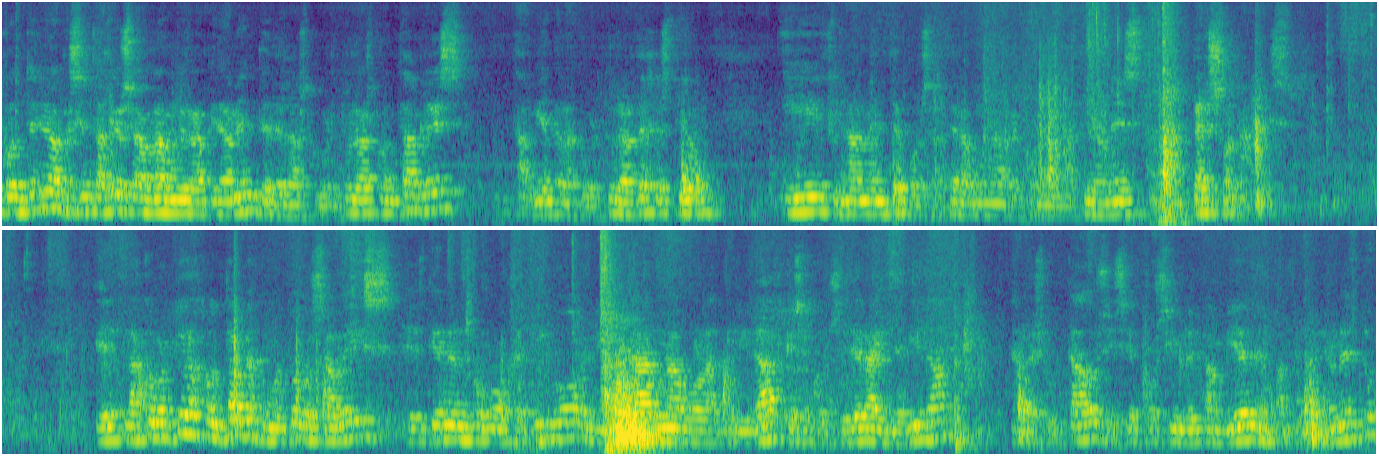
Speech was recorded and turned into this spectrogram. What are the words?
contenido de la presentación se habla muy rápidamente de las coberturas contables, también de las coberturas de gestión y finalmente pues hacer algunas recomendaciones personales. Eh, las coberturas contables, como todos sabéis, eh, tienen como objetivo limitar una volatilidad que se considera indebida en resultados y, si es posible, también en patrimonio neto.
